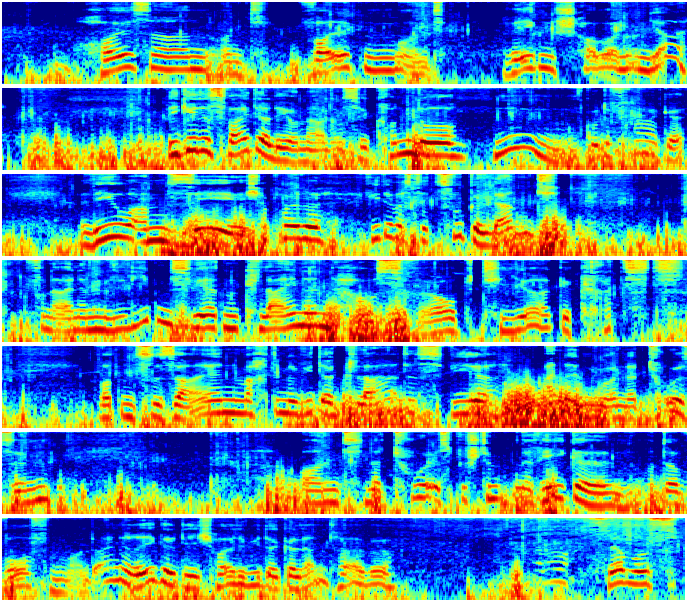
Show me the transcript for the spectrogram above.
Häusern und Wolken und Regenschauern und ja. Wie geht es weiter, Leonardo Secundo? Hm, gute Frage. Leo am See. Ich habe heute wieder was dazu gelernt. Von einem liebenswerten kleinen Hausraubtier gekratzt worden zu sein, machte mir wieder klar, dass wir alle nur Natur sind. Und Natur ist bestimmten Regeln unterworfen. Und eine Regel, die ich heute wieder gelernt habe, Servus,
